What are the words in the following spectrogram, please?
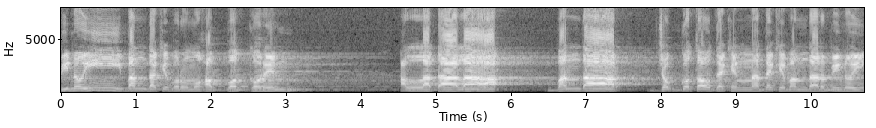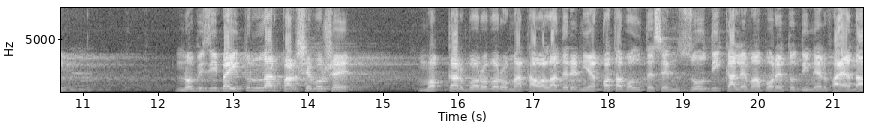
বিনয়ী বান্দাকে বড় মোহাব্বত করেন। আল্লাহ বান্দার যোগ্যতাও দেখেন না, দেখে বান্দার বিনয়ী। নবীজি বাইতুল্লার পার্শ্বে বসে মক্কার বড় বড় মাথাওয়ালাদের নিয়ে কথা বলতেছেন, যদি কালেমা পরে তো দিনের ফায়দা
